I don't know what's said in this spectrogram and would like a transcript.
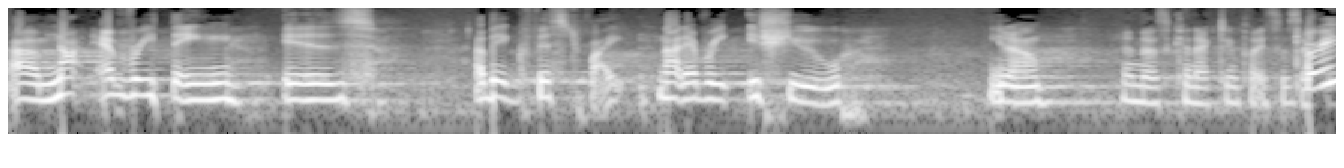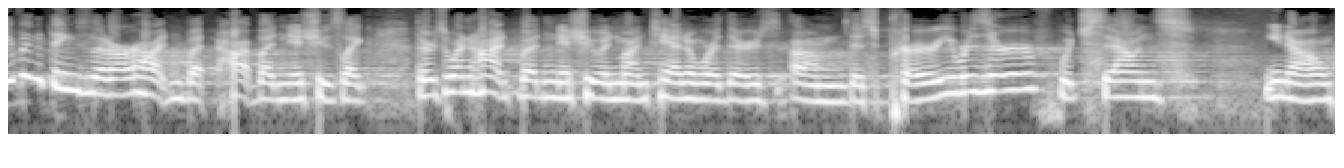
um, not everything is a big fist fight. Not every issue you know and those connecting places. or even things that are hot, but, hot button issues. Like there's one hot button issue in Montana where there's um, this prairie reserve, which sounds, you know,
